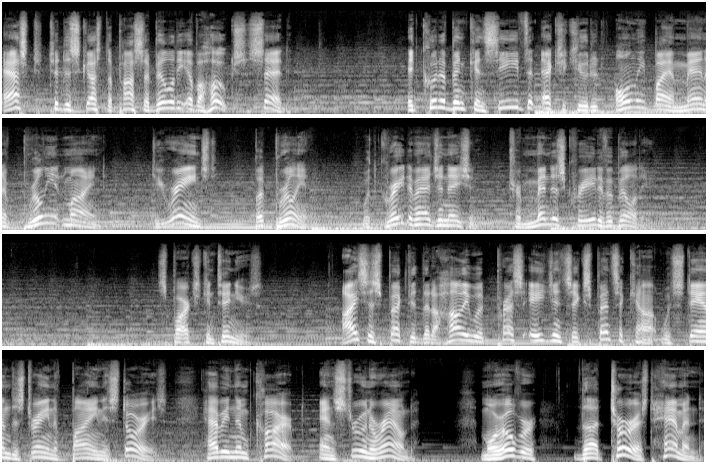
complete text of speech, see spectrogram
asked to discuss the possibility of a hoax, said, It could have been conceived and executed only by a man of brilliant mind, deranged but brilliant, with great imagination, tremendous creative ability. Sparks continues I suspected that a Hollywood press agent's expense account would stand the strain of buying his stories, having them carved and strewn around. Moreover, the tourist Hammond,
